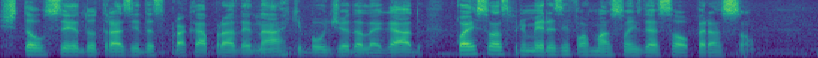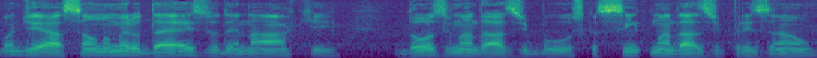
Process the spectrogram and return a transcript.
estão sendo trazidas para cá para a DENARC. Bom dia, delegado. Quais são as primeiras informações dessa operação? Bom dia, ação número 10 do DENARC 12 mandados de busca, 5 mandados de prisão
